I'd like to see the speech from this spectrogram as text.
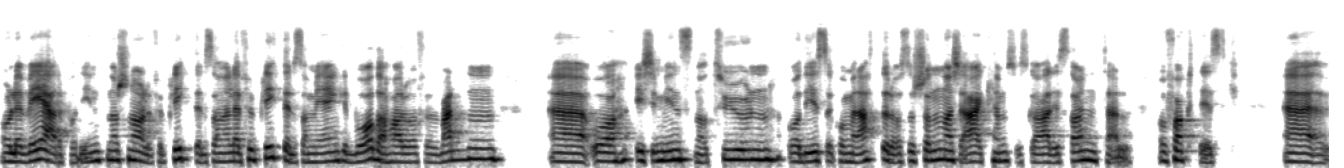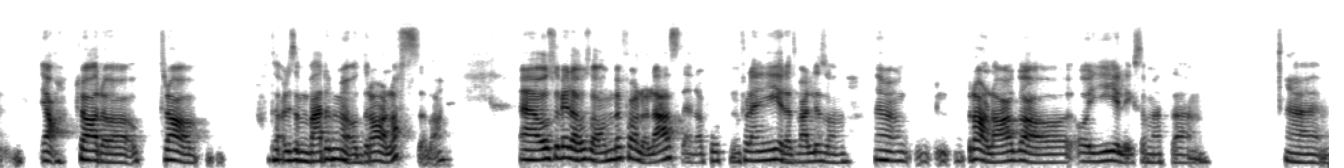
å levere på de internasjonale forpliktelsene, eller forpliktelser vi egentlig både har overfor verden og ikke minst naturen og de som kommer etter oss, så skjønner ikke jeg hvem som skal være i stand til å faktisk eh, ja, klare å tra, liksom være med og dra lasset. da. Eh, og så vil jeg også anbefale å lese den rapporten, for den gir et veldig sånn bra laga og, og, gir liksom et eh,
